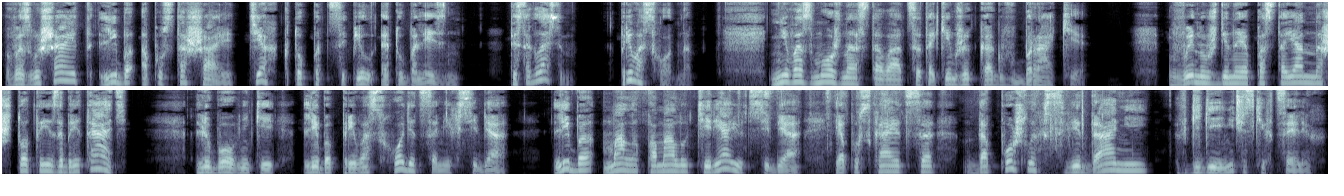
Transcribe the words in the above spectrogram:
возвышает либо опустошает тех, кто подцепил эту болезнь. Ты согласен? Превосходно. Невозможно оставаться таким же, как в браке. Вынужденные постоянно что-то изобретать, любовники либо превосходят самих себя, либо мало-помалу теряют себя и опускаются до пошлых свиданий в гигиенических целях.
